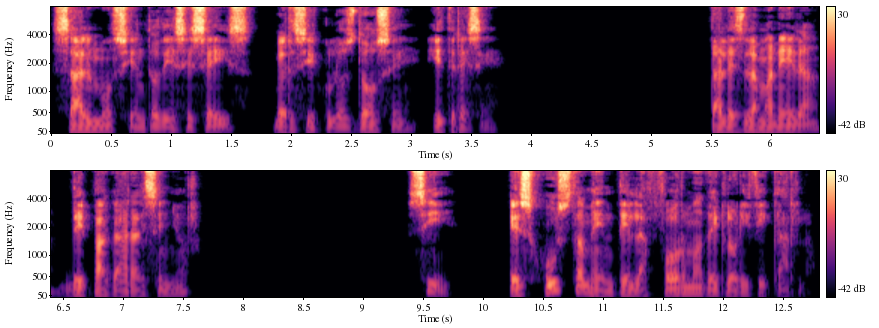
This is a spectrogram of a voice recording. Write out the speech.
Salmo 116, versículos 12 y 13. ¿Tal es la manera de pagar al Señor? Sí, es justamente la forma de glorificarlo.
